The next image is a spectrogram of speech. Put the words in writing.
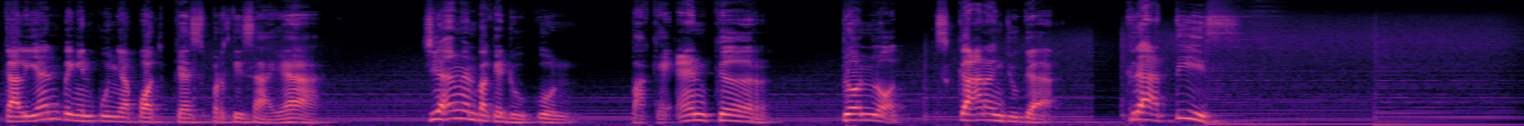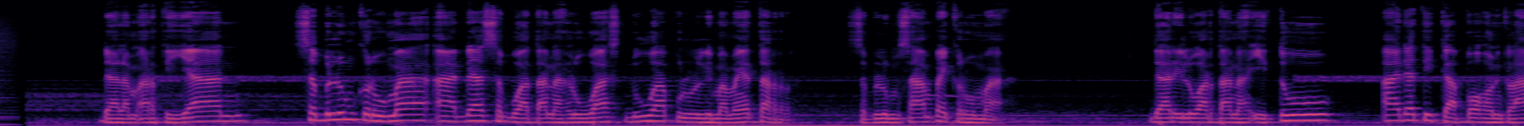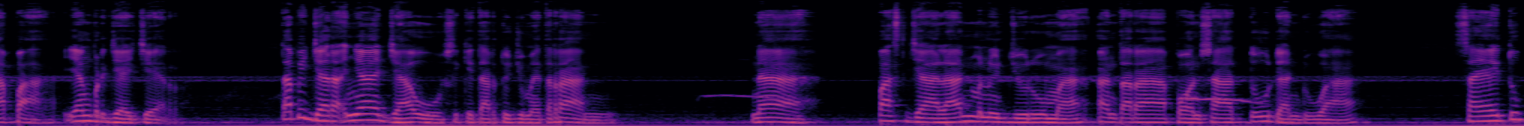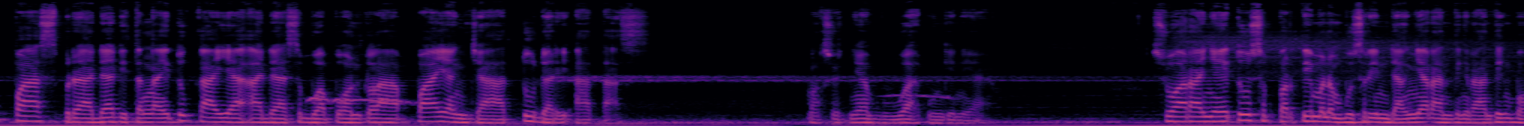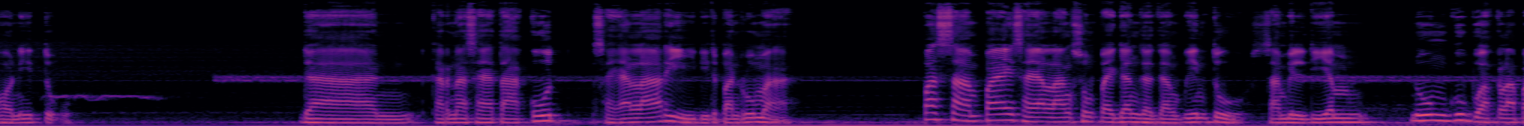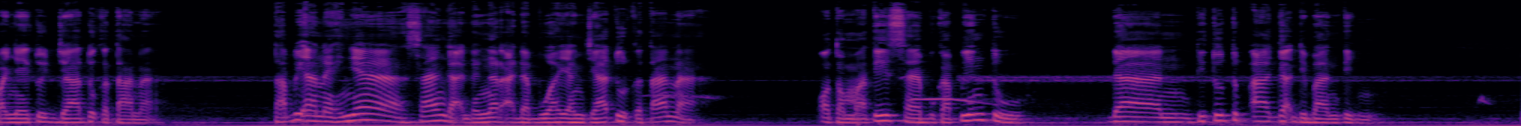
Kalian pengen punya podcast seperti saya? Jangan pakai dukun, pakai Anchor. Download sekarang juga. Gratis. Dalam artian, sebelum ke rumah ada sebuah tanah luas 25 meter sebelum sampai ke rumah. Dari luar tanah itu ada tiga pohon kelapa yang berjejer, tapi jaraknya jauh sekitar 7 meteran. Nah, pas jalan menuju rumah antara pohon satu dan dua, saya itu pas berada di tengah itu kayak ada sebuah pohon kelapa yang jatuh dari atas. Maksudnya buah mungkin ya. Suaranya itu seperti menembus rindangnya ranting-ranting pohon itu. Dan karena saya takut, saya lari di depan rumah. Pas sampai saya langsung pegang gagang pintu Sambil diem nunggu buah kelapanya itu jatuh ke tanah tapi anehnya, saya nggak dengar ada buah yang jatuh ke tanah. Otomatis saya buka pintu dan ditutup agak dibanting.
